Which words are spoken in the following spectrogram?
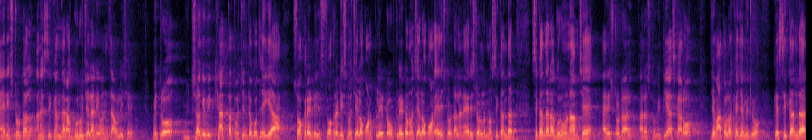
એરિસ્ટોટલ અને સિકંદર. આ ગુરુ ચેલાની વંશાવલી છે. મિત્રો, જગ વિખ્યાત તત્વચિંતકો થઈ ગયા. સોક્રેટિસ. સોક્રેટિસનો ચેલો કોણ? પ્લેટો. પ્લેટોનો ચેલો કોણ? એરિસ્ટોટલ અને એરિસ્ટોટલનો સિકંદર. સિકંદરના ગુરુનું નામ છે એરિસ્ટોટલ અરસ્તુ. ઇતિહાસકારો જે વાતો લખે છે મિત્રો, કે સિકંદર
